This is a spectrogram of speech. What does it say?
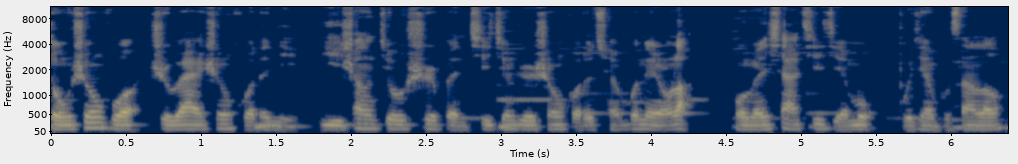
懂生活，只为爱生活的你。以上就是本期精致生活的全部内容了，我们下期节目不见不散喽。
